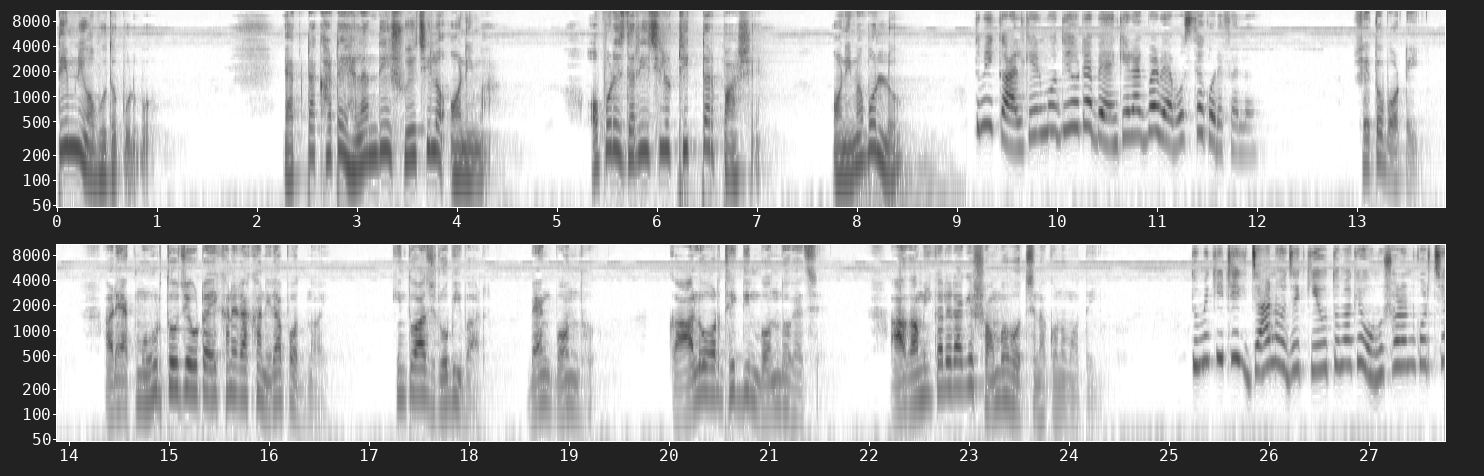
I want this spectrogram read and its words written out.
তেমনি অভূতপূর্ব। একটা খাটে হেলান দিয়ে শুয়েছিল অনিমা। অপরেশ দাঁড়িয়েছিল ঠিক তার পাশে। অনিমা বলল, তুমি কালকের মধ্যে ওটা ব্যাংকে রাখবার ব্যবস্থা করে ফেলো। সে তো বটেই। আর এক মুহূর্তও যে ওটা এখানে রাখা নিরাপদ নয়। কিন্তু আজ রবিবার ব্যাংক বন্ধ। কালও অর্ধেক দিন বন্ধ গেছে। আগামীকালের আগে সম্ভব হচ্ছে না কোনো মতেই। তুমি কি ঠিক জানো যে কেউ তোমাকে অনুসরণ করছে?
